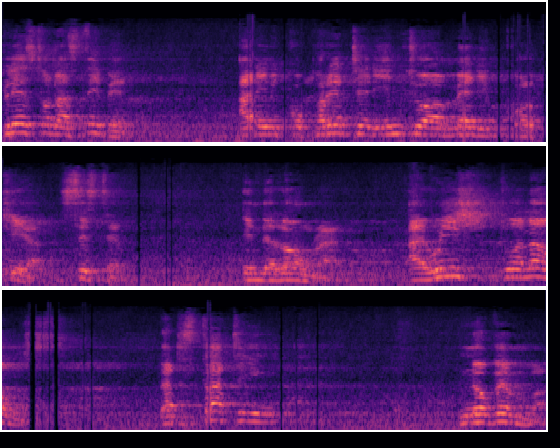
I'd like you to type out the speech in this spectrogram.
placed on a stipend and incorporated into our medical care system in the long run. I wish to announce that starting November,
